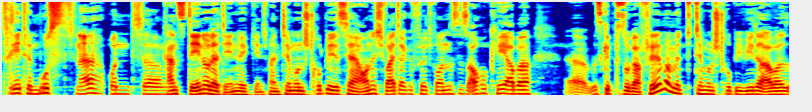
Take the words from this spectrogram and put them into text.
treten musst, ne? Und ähm, kannst den oder den Weg gehen. Ich meine, Tim und Struppi ist ja auch nicht weitergeführt worden. Das ist auch okay, aber äh, es gibt sogar Filme mit Tim und Struppi wieder, aber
